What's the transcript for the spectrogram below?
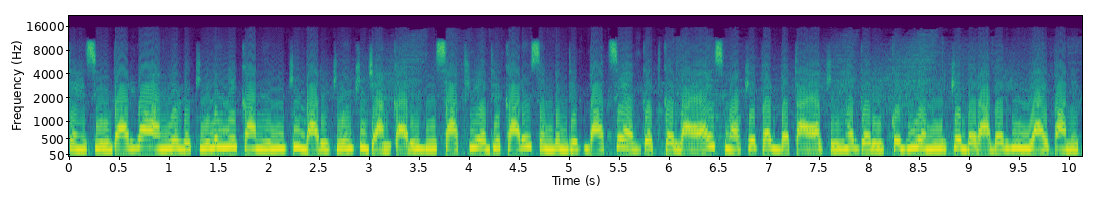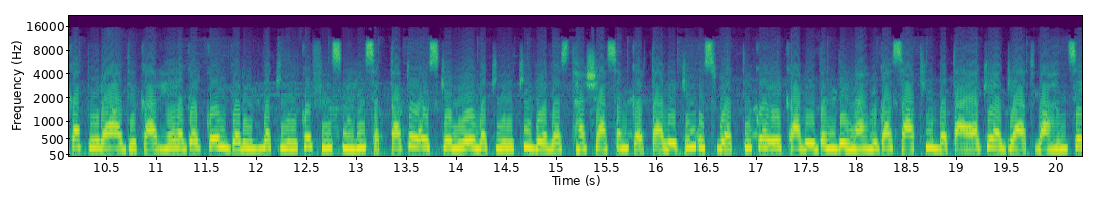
तहसीलदार व अन्य वकीलों ने कानूनी की बारीकियों की जानकारी दी, साथ ही अधिकारों संबंधित बात से अवगत करवाया। इस मौके पर बताया कि हर गरीब को भी अमीर के बराबर ही न्याय पाने का पूरा अधिकार है। अगर कोई गरीब वकील को फ़ीस नहीं सकता तो उसके लिए वकील की व्यवस्था शासन करता लेकिन उस व्यक्ति को एक आवेदन देना होगा। साथ ही बताया कि अज्ञात वाहन से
